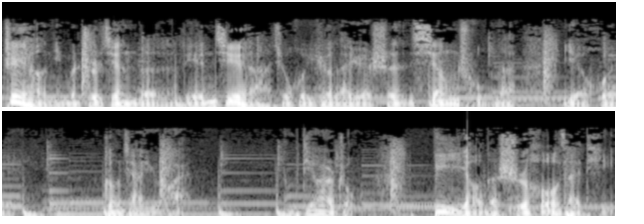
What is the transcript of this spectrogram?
这样你们之间的连接啊就会越来越深，相处呢也会更加愉快。那么第二种，必要的时候再提，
